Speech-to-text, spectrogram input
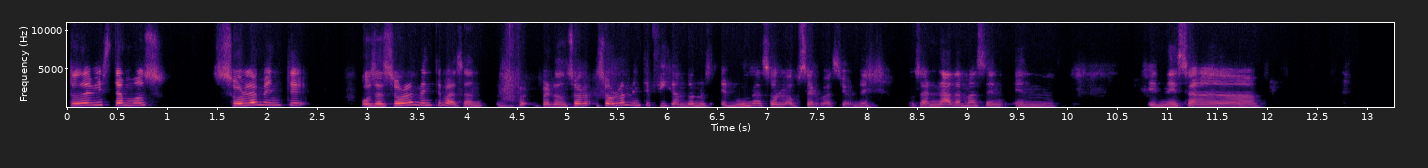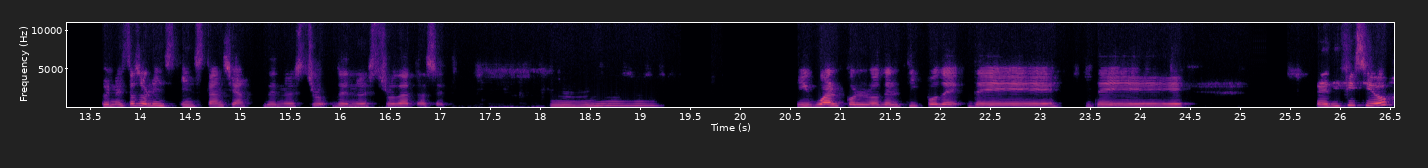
todavía estamos solamente, o sea, solamente basando, perdón, solamente fijándonos en una sola observación, ¿eh? O sea, nada más en en esa en esta sola instancia de nuestro, de nuestro dataset. Mm. Igual con lo del tipo de, de, edificio,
